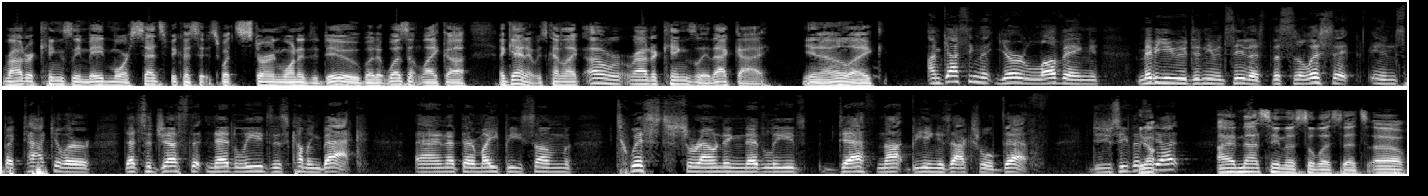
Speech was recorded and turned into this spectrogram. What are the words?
Roderick Kingsley made more sense because it's what Stern wanted to do, but it wasn't like, uh, again, it was kind of like, oh, Roderick Kingsley, that guy, you know, like, I'm guessing that you're loving. Maybe you didn't even see this. The solicit in Spectacular that suggests that Ned Leeds is coming back, and that there might be some twist surrounding Ned Leeds' death not being his actual death. Did you see this You know- yet? I have not seen those solicits. Oh,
